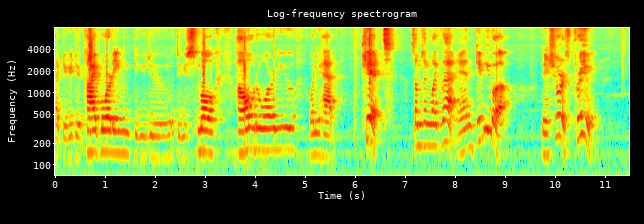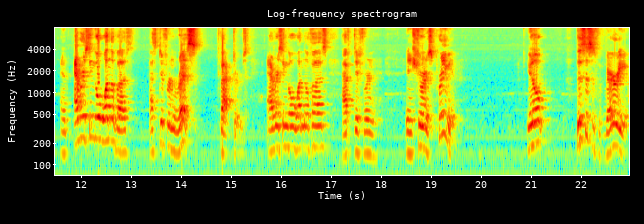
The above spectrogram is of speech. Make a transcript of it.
Like, do you do kiteboarding? Do you do do you smoke? How old are you when you have kids? Something like that, and give you a insurance premium. And every single one of us has different risk factors. Every single one of us have different insurance premium. You know, this is very,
